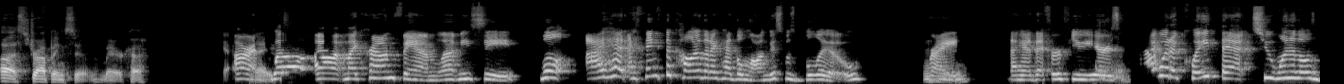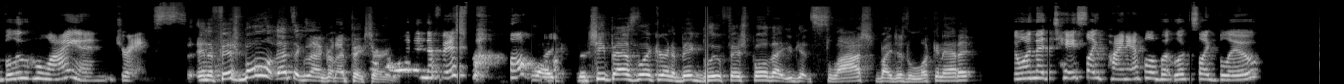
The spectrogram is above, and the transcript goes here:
uh, us dropping soon, America. All right. Nice. Well, uh, my crown fam. Let me see. Well, I had. I think the color that I had the longest was blue. Right. Mhm. I had that for a few years. I would equate that to one of those blue Hawaiian drinks. In a fishbowl? That's exactly what I pictured. The in the fishbowl. Like the cheap ass liquor in a big blue fishbowl that you get sloshed by just looking at it. the one that tastes like pineapple but looks like blue.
